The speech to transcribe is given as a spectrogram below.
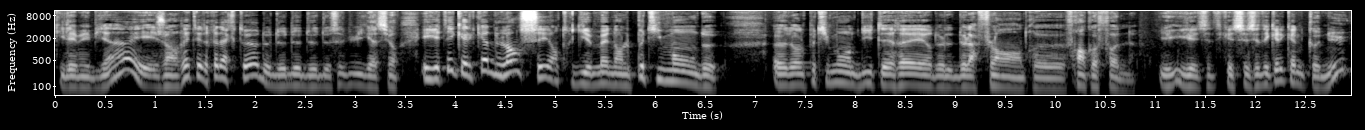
qu'il aimait bien, et Jean était le rédacteur de, de, de, cette publication. Et il était quelqu'un de lancé, entre guillemets, dans le petit monde, euh, dans le petit monde littéraire de, la Flandre euh, francophone. C'était quelqu'un de connu.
